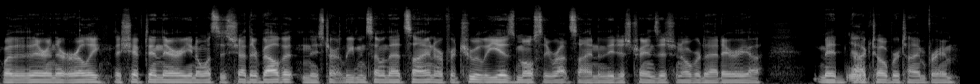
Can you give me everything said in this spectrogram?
whether they're in there early, they shift in there, you know, once they shed their velvet and they start leaving some of that sign, or if it truly is mostly rut sign and they just transition over to that area mid October time frame.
